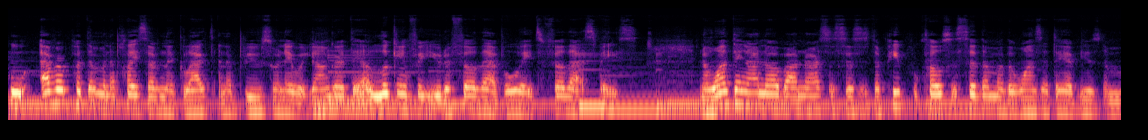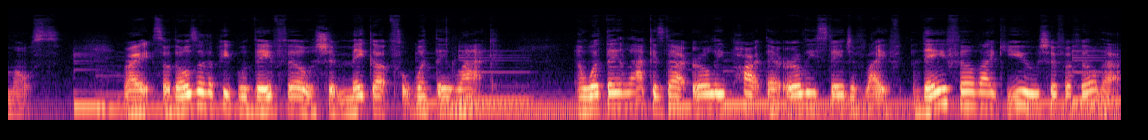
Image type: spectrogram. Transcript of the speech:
whoever put them in a place of neglect and abuse when they were younger, they're looking for you to fill that void, to fill that space. And the one thing I know about narcissists is the people closest to them are the ones that they abuse the most. Right? So those are the people they feel should make up for what they lack. And what they lack is that early part, that early stage of life. They feel like you should fulfill that,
